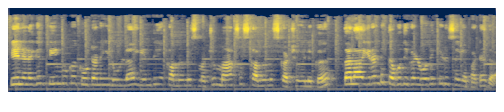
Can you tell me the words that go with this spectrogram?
இந்நிலையில் திமுக கூட்டணியில் உள்ள இந்திய கம்யூனிஸ்ட் மற்றும் மார்க்சிஸ்ட் கம்யூனிஸ்ட் கட்சிகளுக்கு தலா இரண்டு தொகுதிகள் ஒதுக்கீடு செய்யப்பட்டது.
